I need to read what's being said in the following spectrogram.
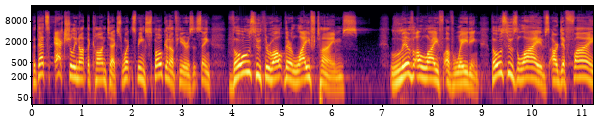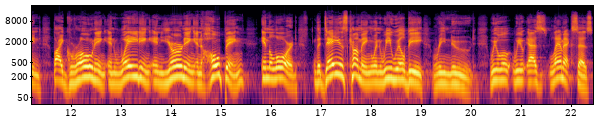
But that's actually not the context. What's being spoken of here is it's saying those who throughout their lifetimes live a life of waiting, those whose lives are defined by groaning and waiting and yearning and hoping in the Lord, the day is coming when we will be renewed. We will, we, as Lamech says,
